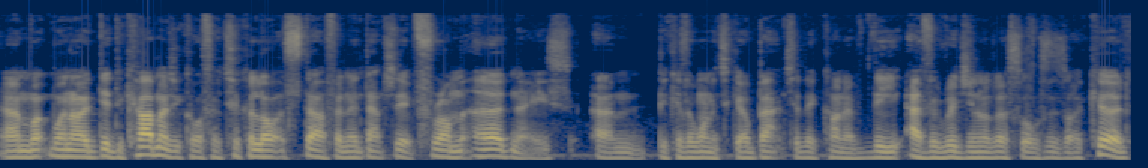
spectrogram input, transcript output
Um, when I did the card magic course, I took a lot of stuff and adapted it from Erdnase um, because I wanted to go back to the kind of the as original a source as I could.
